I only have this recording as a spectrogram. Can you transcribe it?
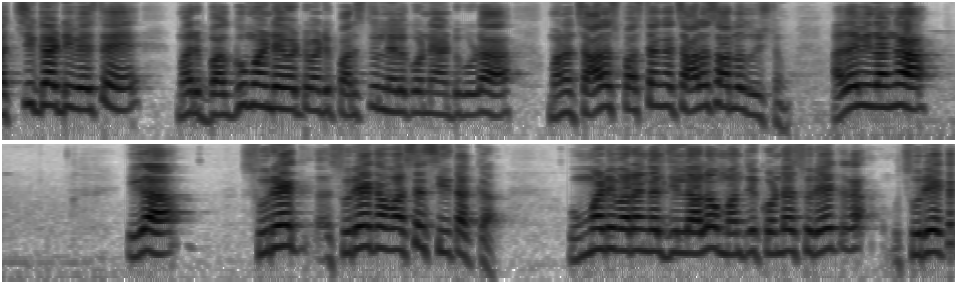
పచ్చి గడ్డి వేస్తే మరి బగ్గుమండేటువంటి పరిస్థితులు నెలకొన్నాయంటూ కూడా మనం చాలా స్పష్టంగా చాలాసార్లు చూసినాం. అదేవిధంగా ఇక సురేఖ సురేఖ వర్సెస్ సీతక్క. ఉమ్మడి వరంగల్ జిల్లాలో మంత్రి కొండ సురేఖ సురేఖ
